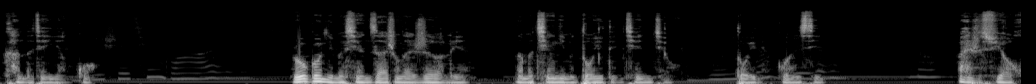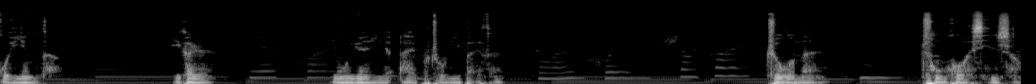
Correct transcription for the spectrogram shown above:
看得见阳光。如果你们现在正在热恋那么请你们多一点迁就多一点关心。爱是需要回应的一个人永远也爱不出一百分。祝我们重获新生。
